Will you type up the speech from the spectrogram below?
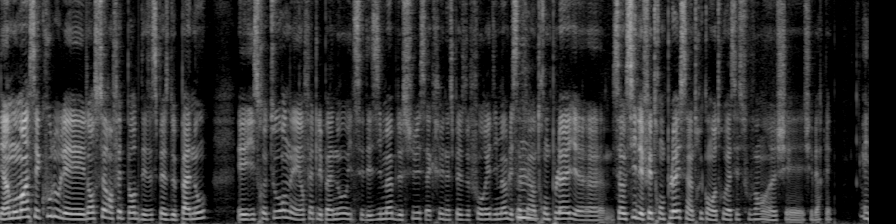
Il y a un moment assez cool où les lanceurs, en fait, portent des espèces de panneaux, et ils se retournent, et en fait, les panneaux, c'est des immeubles dessus, et ça crée une espèce de forêt d'immeubles, et ça fait mhm. un trompe-l'œil. Euh, ça aussi, l'effet trompe-l'œil, c'est un truc qu'on retrouve assez souvent chez, chez Berkeley. Et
